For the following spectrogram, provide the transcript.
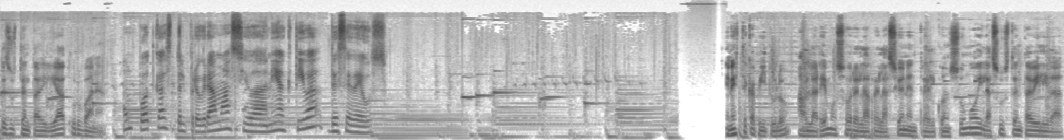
de Sustentabilidad Urbana. Un podcast del programa Ciudadanía Activa de CEDEUS. En este capítulo hablaremos sobre la relación entre el consumo y la sustentabilidad,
